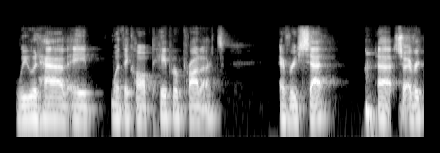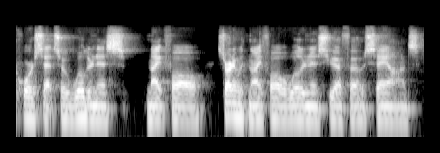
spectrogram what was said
we would have a what they call paper product every set. Uh, so every core set. So wilderness, nightfall, starting with nightfall, wilderness, UFO, seance.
